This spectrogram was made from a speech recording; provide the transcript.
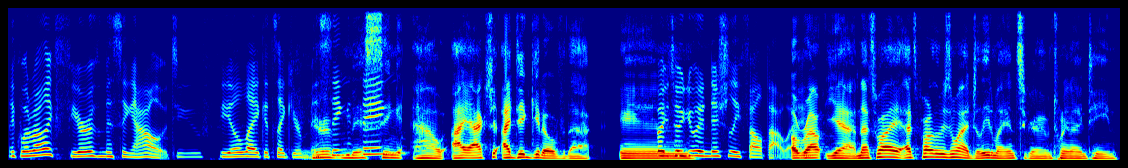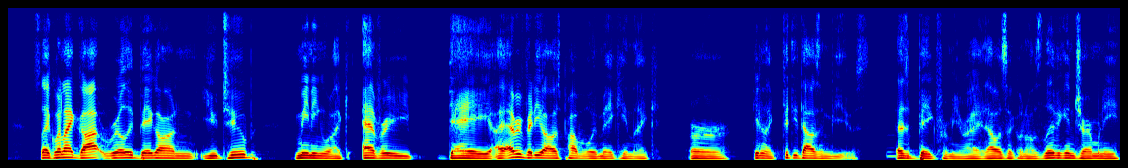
like what about like fear of missing out? Do you feel like it's like you're Fear missing missing things? out. I actually I did get over that. And But so you initially felt that way. around yeah and that's why that's part of the reason why i deleted my instagram in 2019 so like when i got really big on youtube meaning like every day. Every video I was probably making like or getting like fifty thousand views. That's Mm-hmm. big for me, right? That was like when I was living in Germany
